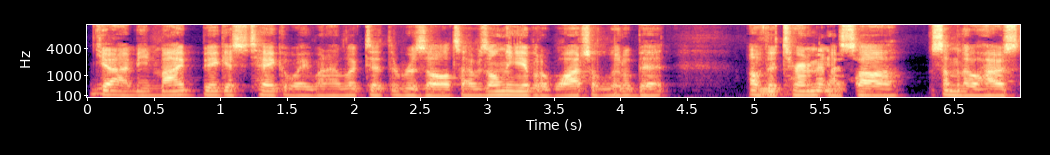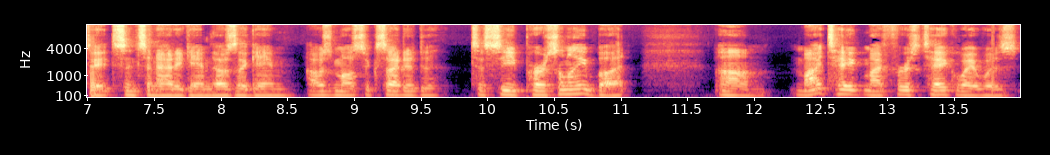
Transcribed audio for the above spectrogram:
yeah, I mean, my biggest takeaway when I looked at the results, I was only able to watch a little bit of the tournament. I saw some of the Ohio State Cincinnati game. That was the game I was most excited to, to see personally. But um, my take, my first takeaway was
